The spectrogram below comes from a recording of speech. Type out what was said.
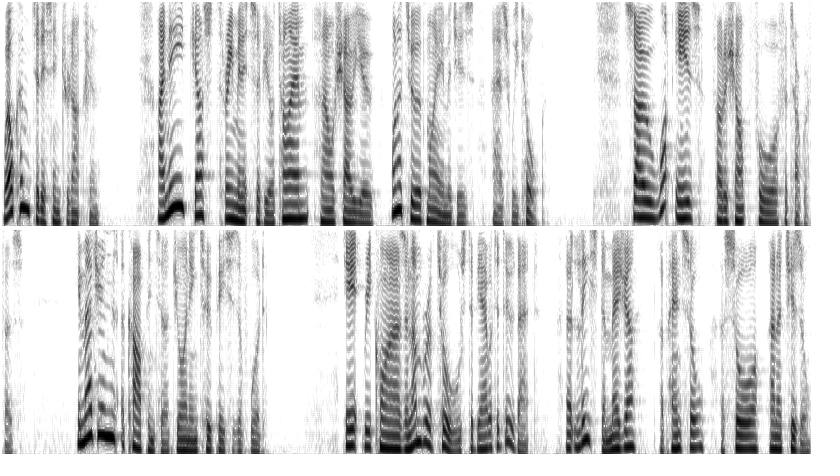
Welcome to this introduction. I need just three minutes of your time and I'll show you one or two of my images as we talk. So what is Photoshop for photographers? Imagine a carpenter joining two pieces of wood. It requires a number of tools to be able to do that. At least a measure, a pencil, a saw and a chisel.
